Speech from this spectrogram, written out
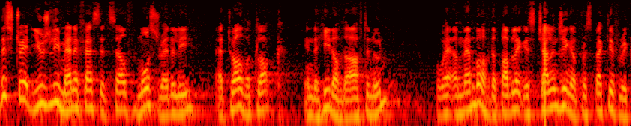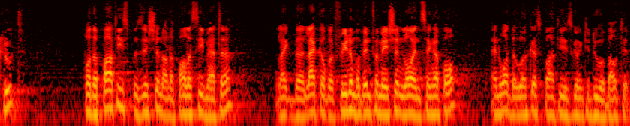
This trait usually manifests itself most readily at 12 o'clock in the heat of the afternoon, where a member of the public is challenging a prospective recruit for the party's position on a policy matter, like the lack of a freedom of information law in Singapore, and what the Workers' Party is going to do about it.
